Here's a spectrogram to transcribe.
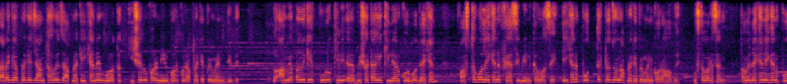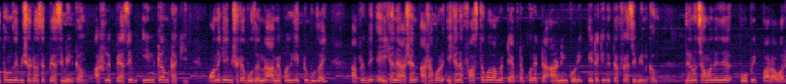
তার আগে আপনাকে জানতে হবে যে আপনাকে এখানে মূলত কিসের উপর নির্ভর করে আপনাকে পেমেন্ট দিবে। তো আমি আপনাদেরকে পুরো cli- আহ, বিষয়টা আগে ক্লিয়ার করব। দেখেন ফার্স্ট অফ অল এখানে প্যাসিভ ইনকাম আছে। এখানে প্রত্যেকটার জন্য আপনাকে পেমেন্ট করা হবে। বুঝতে পারছেন? তবে দেখেন এখানে প্রথম যে বিষয়টা আছে প্যাসিভ ইনকাম আসলে প্যাসিভ ইনকামটা কি? অনেকেই এই বিষয়টা বোঝেন না আমি আপনাদেরকে একটু বোঝাই। আপনি যদি এইখানে আসেন আসার পর এখানে ফার্স্ট অফ অল আমরা ট্যাপ ট্যাপ করে একটা আর্নিং করি এটা কিন্তু একটা প্যাসিভ ইনকাম দেন হচ্ছে আমাদের যে প্রফিট পার আওয়ার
